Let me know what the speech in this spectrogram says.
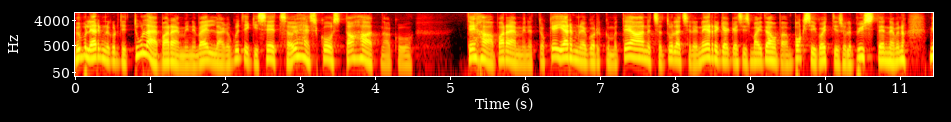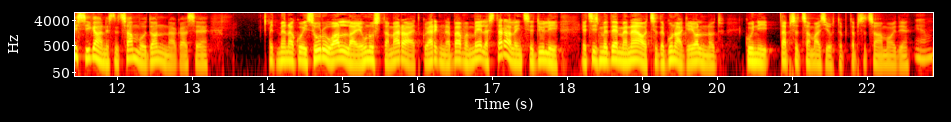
võib-olla järgmine kord ei tule paremini välja, aga kuidagi see, et sa üheskoos tahad nagu teha paremini, et okei okay,, järgmine kord, kui ma tean, et sa tuled selle energiaga, siis ma ei tea, ma panen poksikoti sulle püsti enne või noh, mis iganes need sammud on, aga see et me nagu ei suru alla ja unustame ära, et kui järgmine päev on meelest ära läinud see tüli, et siis me teeme näo, et seda kunagi ei olnud, kuni täpselt sama asi juhtub täpselt samamoodi. jah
